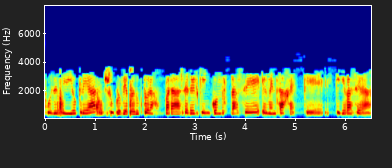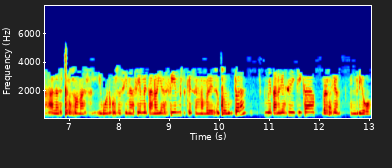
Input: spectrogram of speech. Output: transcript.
pues decidió crear su propia productora para ser él quien controlase el mensaje que, que llegase a, las personas. Y bueno, pues así nació Metanoia Films, que es el nombre de su productora. Metanoia significa versión en griego.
